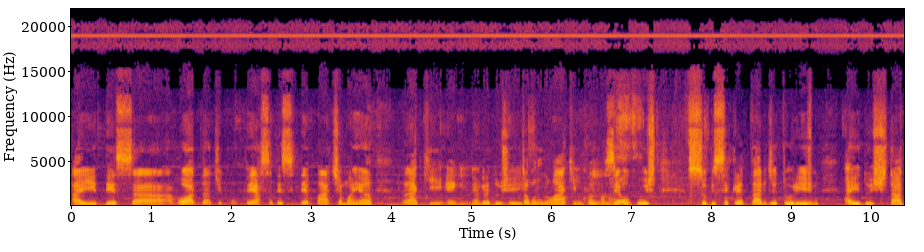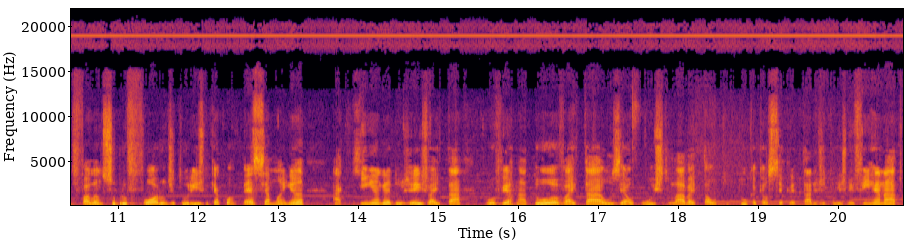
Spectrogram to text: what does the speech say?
aí dessa roda de conversa, desse debate amanhã aqui em Angra dos Reis. Estamos no ar aqui com o Zé Augusto, subsecretário de Turismo aí do Estado, falando sobre o Fórum de Turismo que acontece amanhã aqui em Angra dos Reis. Vai estar governador, vai estar o Zé Augusto lá, vai estar o Tutuca, que é o secretário de Turismo. Enfim, Renato,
